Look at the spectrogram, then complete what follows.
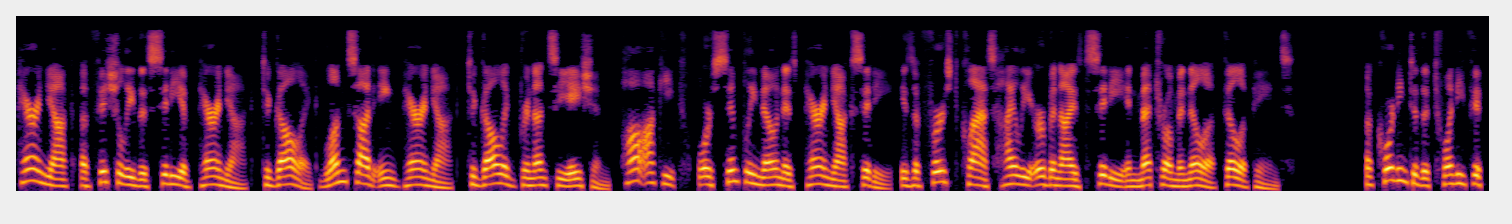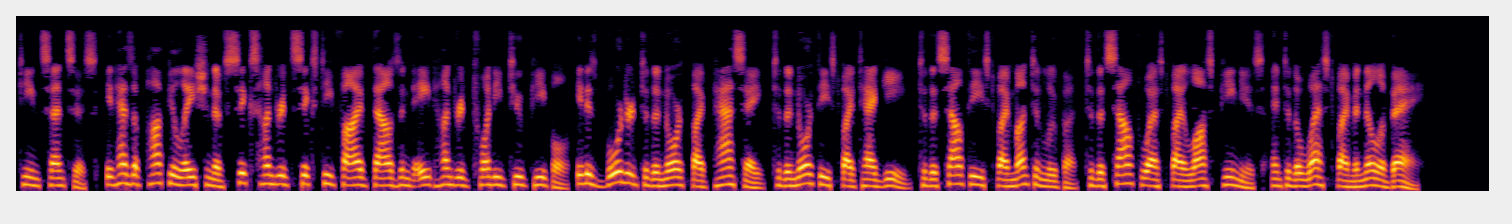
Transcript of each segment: Parañaque, officially the city of Parañaque, Tagalog, Lungsod ng Parañaque, Tagalog pronunciation, Paaki, or simply known as Parañaque City, is a first-class highly urbanized city in Metro Manila, Philippines. According to the 2015 census, it has a population of 665,822 people. It is bordered to the north by Pasay, to the northeast by Taguig, to the southeast by Muntinlupa, to the southwest by Las Piñas, and to the west by Manila Bay.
